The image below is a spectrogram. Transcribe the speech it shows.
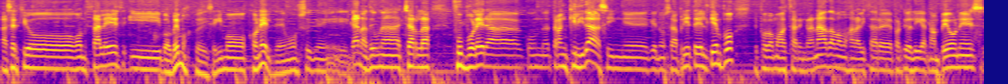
a Sergio González, y volvemos, pues, seguimos con él. Tenemos eh, ganas de una charla futbolera con tranquilidad, sin eh, que nos apriete el tiempo. Después vamos a estar en Granada, vamos a analizar eh, partidos de Liga Campeones,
